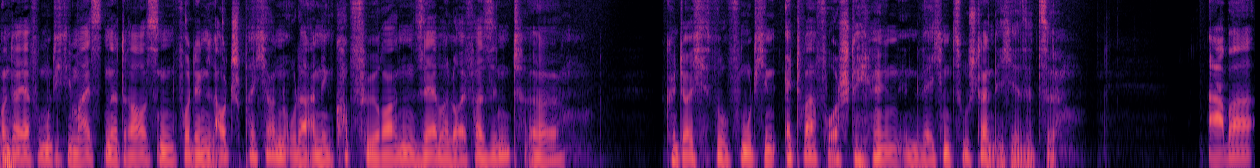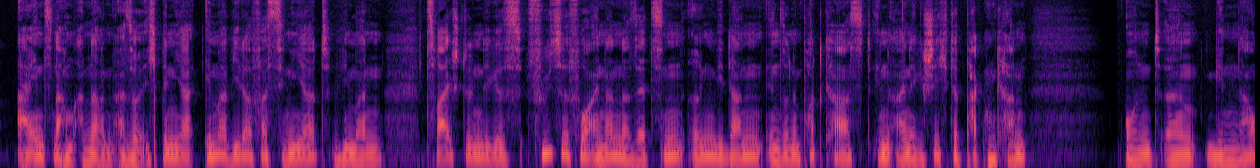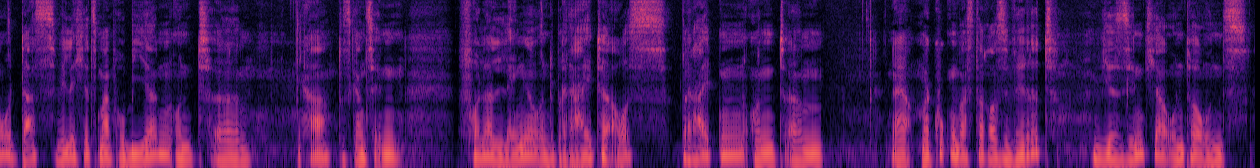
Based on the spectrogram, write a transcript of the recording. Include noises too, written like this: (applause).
Und da ja vermutlich die meisten da draußen vor den Lautsprechern oder an den Kopfhörern selber Läufer sind, äh, könnt ihr euch so vermutlich in etwa vorstellen, in welchem Zustand ich hier sitze aber eins nach dem anderen. Also ich bin ja immer wieder fasziniert, wie man zweistündiges Füße voreinander setzen irgendwie dann in so einem Podcast in eine Geschichte packen kann. Und ähm, genau das will ich jetzt mal probieren und ähm, ja, das Ganze in voller Länge und Breite ausbreiten und ähm, naja, mal gucken, was daraus wird. Wir sind ja unter uns.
